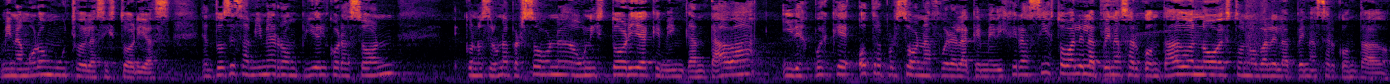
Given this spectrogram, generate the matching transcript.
me enamoro mucho de las historias. Entonces a mí me rompí el corazón conocer una persona, una historia que me encantaba y después que otra persona fuera la que me dijera, sí, esto vale la pena ser contado, no, esto no vale la pena ser contado.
